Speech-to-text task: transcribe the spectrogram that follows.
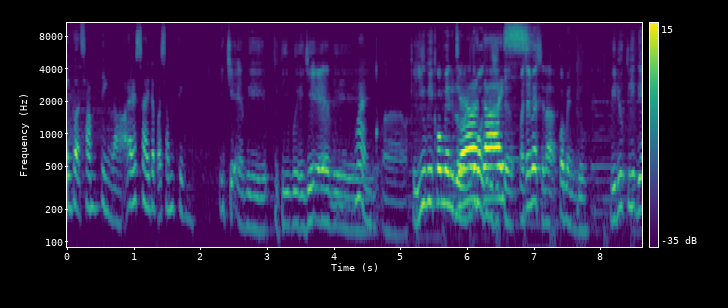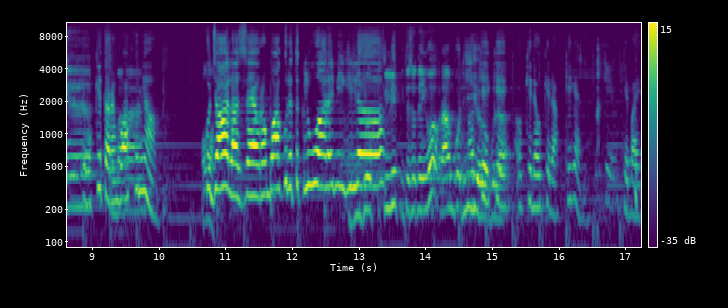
I got something lah. I rasa I dapat something. AJL babe. Tiba-tiba AJL babe. Kan? Ah, okay, you be komen dulu. Jel, kita guys. Macam biasalah, komen dulu. Video klip dia. Eh, Okey tak rambut aku ni? ah? Kau Allah. janganlah Zel, rambut aku dah terkeluar dah ni Video gila. klip kita suruh tengok, rambut dia Okey, pula. okey. Okey dah, okey dah. Okey kan? Okey. Okey, bye.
